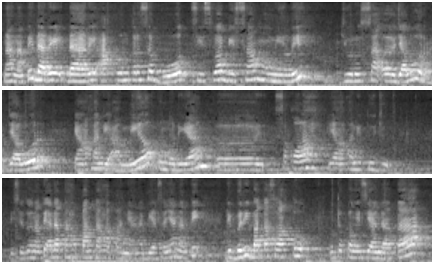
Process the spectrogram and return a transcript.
nah nanti dari dari akun tersebut siswa bisa memilih jurusan eh, jalur jalur yang akan diambil kemudian eh, sekolah yang akan dituju di situ nanti ada tahapan-tahapannya. Nah, biasanya nanti diberi batas waktu untuk pengisian data,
